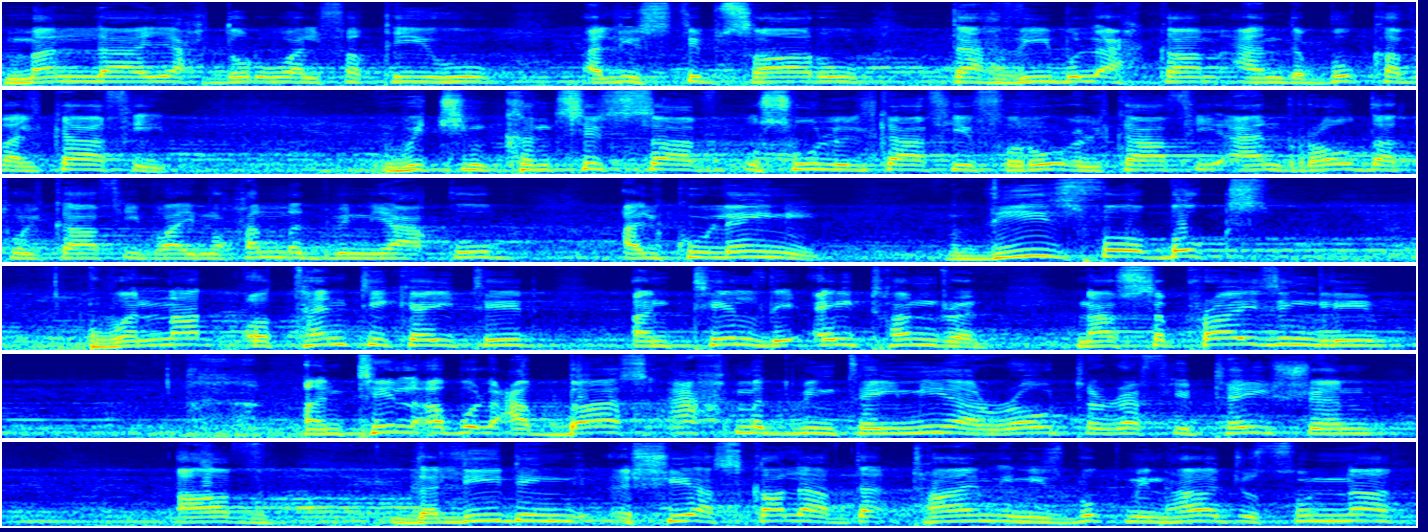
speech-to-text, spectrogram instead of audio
Man La Yahdur wal Faqih, Al Istibsaru, Tahdhib al Ahkam, and the book of Al Kafi, which consists of Usul al Kafi, Furu' al Kafi, and Rawdatul Kafi by Muhammad bin Yaqub al Kulaini. These four books were not authenticated until the 800. Now, surprisingly, until Abu al-Abbas Ahmad bin Taymiyyah wrote a refutation of the leading Shia scholar of that time in his book Minhaj Sunnah.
